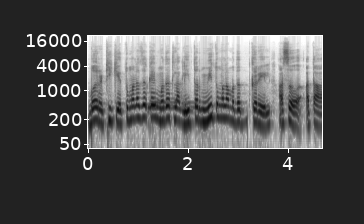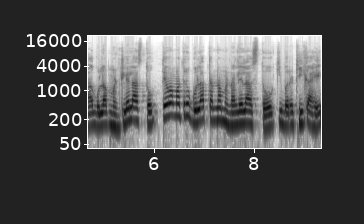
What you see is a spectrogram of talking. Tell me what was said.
बरं ठीक आहे तुम्हाला जर काही मदत लागली तर मी तुम्हाला मदत करेल. असं आता गुलाब म्हटलेला असतो. तेव्हा मात्र गुलाब त्यांना म्हणालेला असतो की बरं ठीक आहे.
